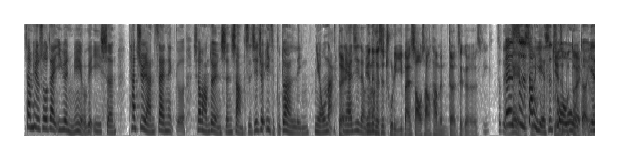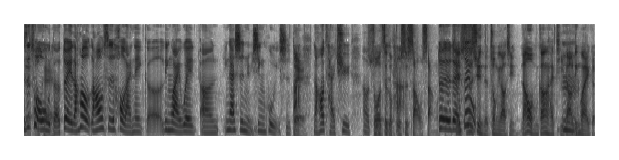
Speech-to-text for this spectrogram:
像譬如说，在医院里面有一个医生，他居然在那个消防队员身上直接就一直不断的淋牛奶，对，你还记得吗？因为那个是处理一般烧伤他们的这个这个，但是事实上也是错误的，也是错误的。对，对，然后然后是后来那个另外一位呃，应该是女性护理师吧，然后才去呃说这个不是烧伤，对对对，所以资讯的重要性。然后我们刚刚还提到另外一个，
